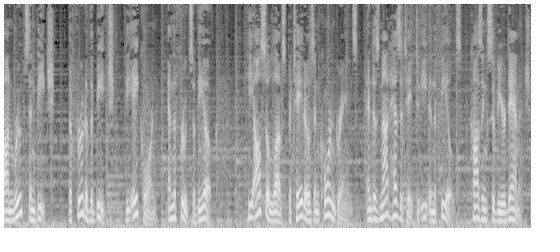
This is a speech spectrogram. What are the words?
on roots and beech, the fruit of the beech, the acorn, and the fruits of the oak. He also loves potatoes and corn grains, and does not hesitate to eat in the fields, causing severe damage.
